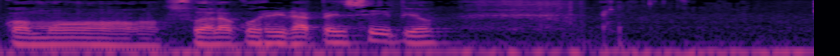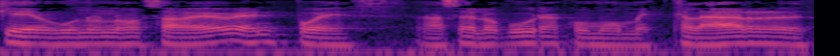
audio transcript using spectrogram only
como suele ocurrir al principio, que uno no sabe beber, pues hace locura como mezclar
